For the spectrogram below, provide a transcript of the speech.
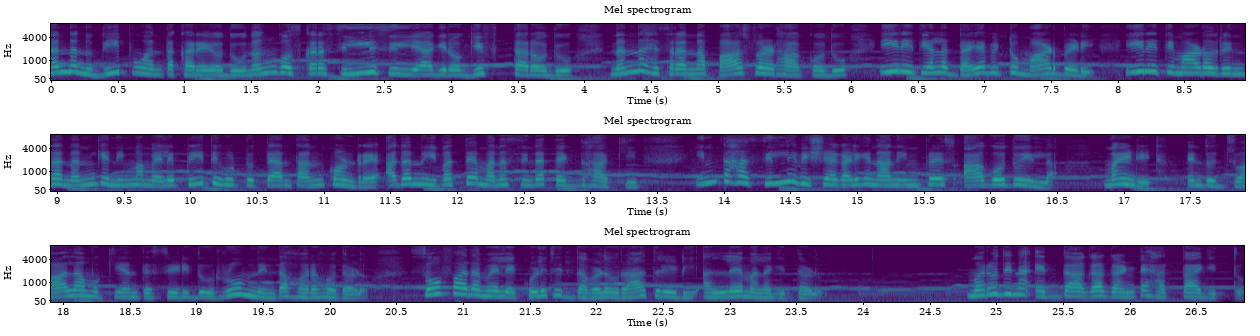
ನನ್ನನ್ನು ದೀಪು ಅಂತ ಕರೆಯೋದು ನನಗೋಸ್ಕರ ಸಿಲ್ಲಿ ಸಿಲ್ಲಿಯಾಗಿರೋ ಗಿಫ್ಟ್ ತರೋದು, ನನ್ನ ಹೆಸರನ್ನು ಪಾಸ್ವರ್ಡ್ ಹಾಕೋದು, ಈ ರೀತಿಯೆಲ್ಲ ದಯವಿಟ್ಟು ಮಾಡಬೇಡಿ. ಈ ರೀತಿ ಮಾಡೋದ್ರಿಂದ ನನಗೆ ನಿಮ್ಮ ಮೇಲೆ ಪ್ರೀತಿ ಹುಟ್ಟುತ್ತೆ ಅಂತ ಅಂದ್ಕೊಂಡ್ರೆ ಅದನ್ನು ಇವತ್ತೇ ಮನಸ್ಸಿಂದ ತೆಗೆದು ಹಾಕಿ ಇಂತಹ ಸಿಲ್ಲಿ ವಿಷಯಗಳಿಗೆ ನಾನು ಇಂಪ್ರೆಸ್ ಆಗೋದೂ ಇಲ್ಲ. ಮೈಂಡ್ ಇಟ್ ಎಂದು ಜ್ವಾಲಾಮುಖಿಯಂತೆ ಸಿಡಿದು ರೂಮ್ನಿಂದ ಹೊರಹೋದಳು. ಸೋಫಾದ ಮೇಲೆ ಕುಳಿತಿದ್ದವಳು ರಾತ್ರಿ ಇಡೀ ಅಲ್ಲೇ ಮಲಗಿದ್ದಳು. ಮರುದಿನ ಎದ್ದಾಗ ಗಂಟೆ ಹತ್ತಾಗಿತ್ತು.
